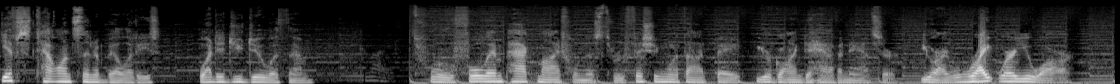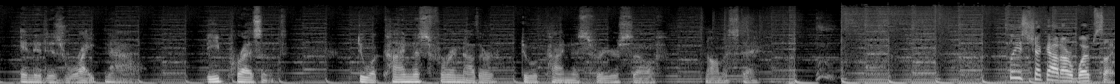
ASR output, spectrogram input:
gifts, talents, and abilities, what did you do with them? Through full impact mindfulness, through fishing without bait, you're going to have an answer. You are right where you are, and it is right now. Be present. Do a kindness for another. Do a kindness for yourself. Namaste. Please check out our website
